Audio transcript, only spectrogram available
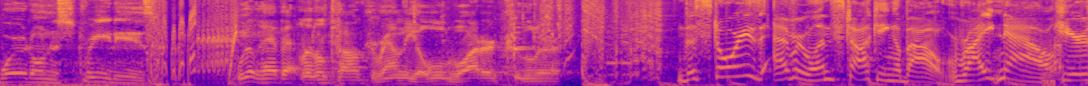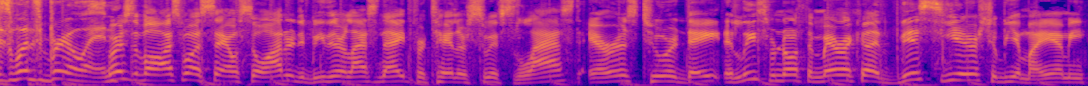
Word on the street is We'll have that little talk around the old water cooler. The stories everyone's talking about right now. Here's what's brewing. First of all, I just want to say I was so honored to be there last night for Taylor Swift's last Eras tour date, at least for North America. This year, she'll be in Miami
